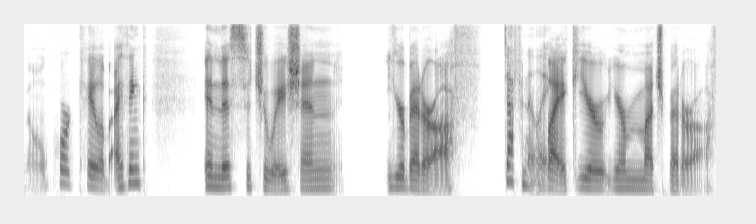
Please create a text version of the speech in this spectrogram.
know. Poor Caleb. I think in this situation, you're better off. Definitely. Like you're you're much better off.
